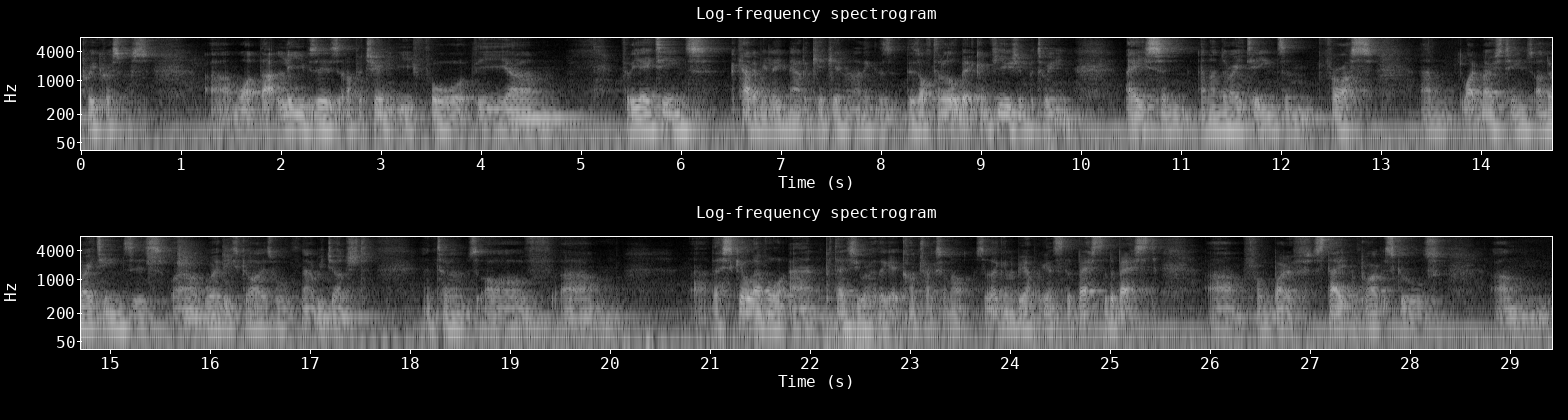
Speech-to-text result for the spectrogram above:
pre-Christmas. Um, what that leaves is an opportunity for the um, for the 18s Academy League now to kick in, and I think there's, there's often a little bit of confusion between Ace and, and under 18s, and for us, and like most teams, under 18s is uh, where these guys will now be judged in terms of um, uh, their skill level and potentially whether they get contracts or not. So they're going to be up against the best of the best um, from both state and private schools um,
